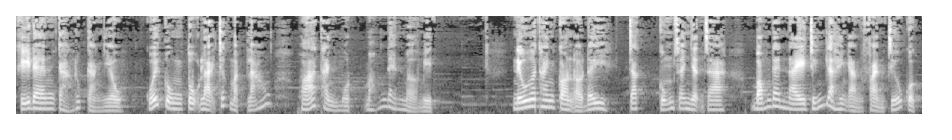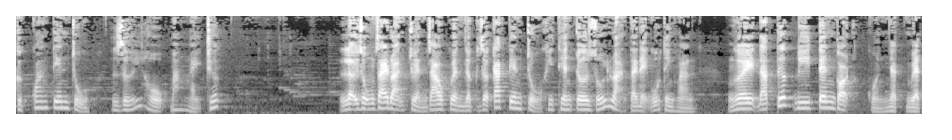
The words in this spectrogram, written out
Khí đen càng lúc càng nhiều, cuối cùng tụ lại trước mặt lão, hóa thành một bóng đen mờ mịt. Nếu hứa thanh còn ở đây, chắc cũng sẽ nhận ra bóng đen này chính là hình ảnh phản chiếu của cực quang tiên chủ dưới hồ băng ngày trước. Lợi dụng giai đoạn chuyển giao quyền lực giữa các tiên chủ khi thiên cơ rối loạn tại đệ ngũ tinh hoàn, người đã tước đi tên gọi của Nhật Nguyệt,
